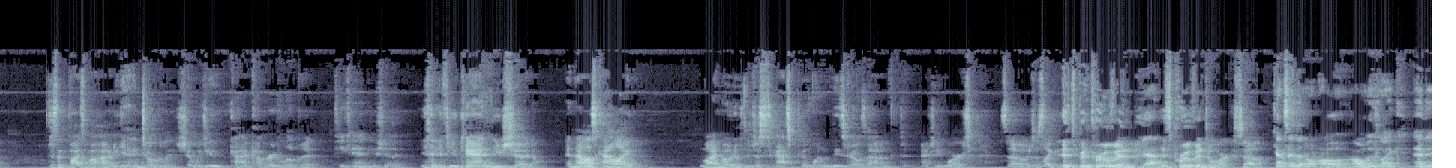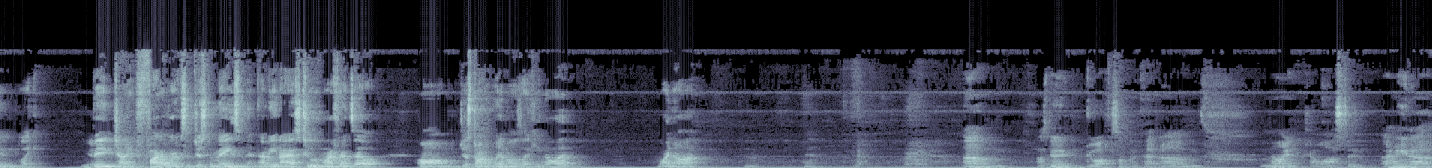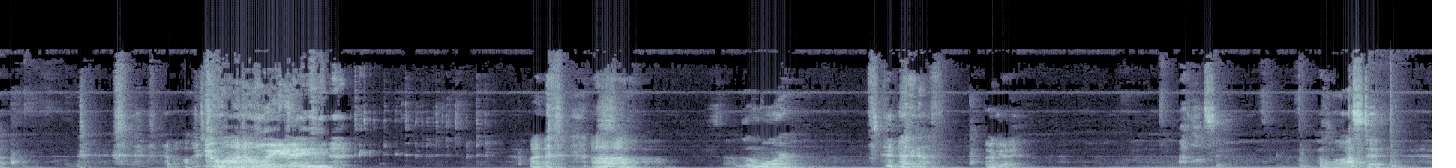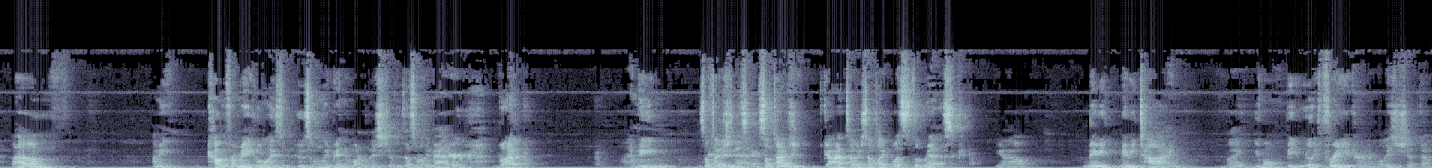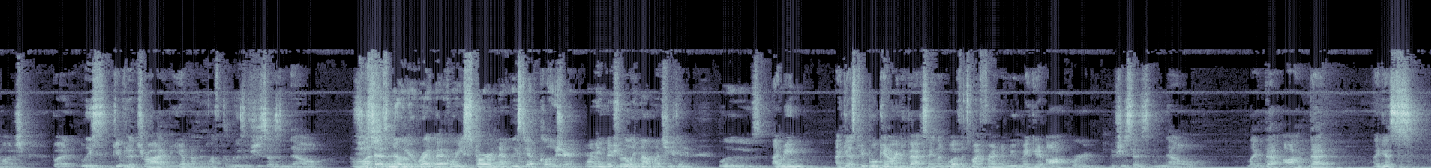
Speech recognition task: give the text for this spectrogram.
just advice about how to get into a relationship. Would you kind of cover it a little bit? If you can, you should. If you can, you should. And that was kind of like my motive to just ask one of these girls out, and actually worked. So it's just like it's been proven. Yeah. it's proven to work. So Can't say that it'll always like end in like Yeah. big giant fireworks of just amazement. I mean, I asked two of my friends out um, just on a whim. I was like, you know what? Why not? Um, I was gonna go off something like that. Um, no, I kind of lost it. I mean, uh, come on, I'm waiting. But, uh, A little more. I don't know. okay. I lost it. I lost it. Um, I mean, come from me, who only who's only been in one relationship, it doesn't really matter. But I mean, sometimes you, matter. sometimes you gotta tell yourself like, what's the risk? You know, maybe maybe time. Like you won't be really free if you're in a relationship that much, but at least give it a try. I mean, you have nothing left to lose if she says no. If she says no, you're right back where you started, and at least you have closure. I mean, there's really not much you can lose. I mean, I guess people can argue back saying like, what if it's my friend and we make it awkward if she says no? Like that, au- that, I guess,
